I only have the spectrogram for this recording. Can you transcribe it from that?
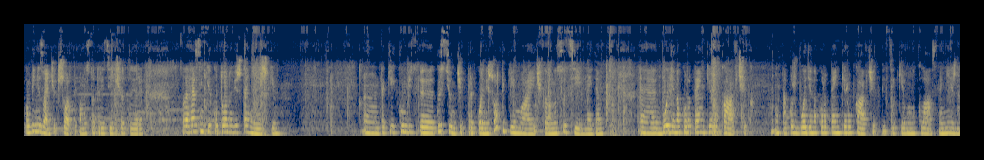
комбінезончик з шортиками 134. Легесенькі котонові штанішки. Такий е, костюмчик, прикольний шортики і маєчка, воно суцільне йде. Е, Боді на коротенький рукавчик. Також боді на коротенький рукавчик. Яке воно класне, ніжне.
